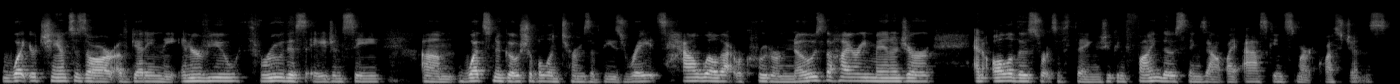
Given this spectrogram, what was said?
what your chances are of getting the interview through this agency um, what's negotiable in terms of these rates, how well that recruiter knows the hiring manager, and all of those sorts of things. You can find those things out by asking smart questions.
